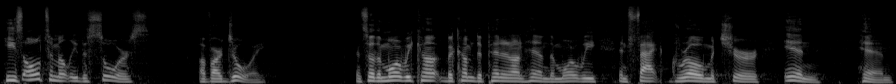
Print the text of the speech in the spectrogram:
He's ultimately the source of our joy. And so, the more we come, become dependent on Him, the more we, in fact, grow mature in Him.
